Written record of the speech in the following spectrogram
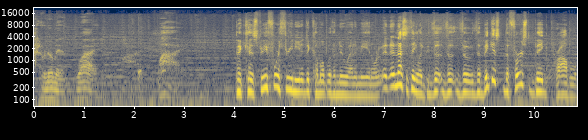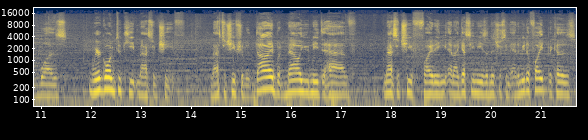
I don't know, man. Why? Why? Why? because 343 needed to come up with a new enemy in order and, and that's the thing like the, the the the biggest the first big problem was we're going to keep master chief master chief should have died but now you need to have master chief fighting and i guess he needs an interesting enemy to fight because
